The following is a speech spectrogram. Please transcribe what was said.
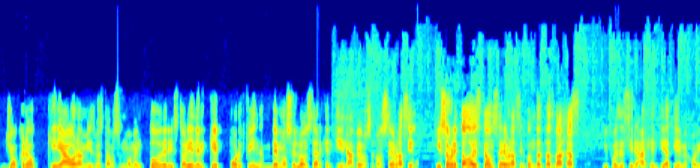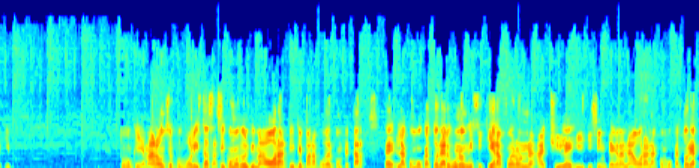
yo creo que ahora mismo estamos en un momento de la historia en el que por fin vemos el 11 de Argentina, vemos el 11 de Brasil y sobre todo este 11 de Brasil con tantas bajas y puedes decir Argentina tiene mejor equipo tuvo que llamar a 11 futbolistas, así como de última hora, Tite, para poder completar eh, la convocatoria. Algunos ni siquiera fueron a Chile y, se integran ahora a la convocatoria.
